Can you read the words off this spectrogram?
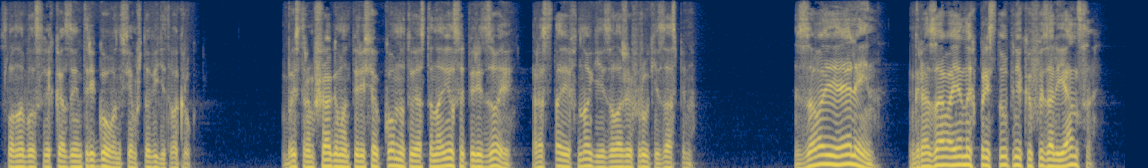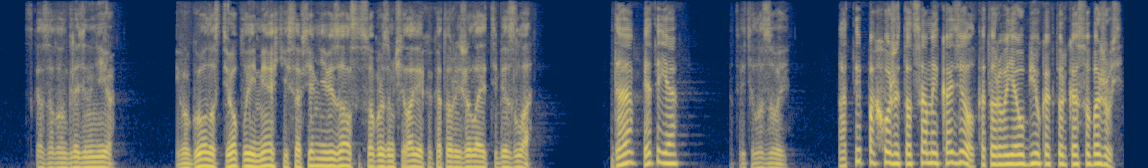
словно был слегка заинтригован всем, что видит вокруг. Быстрым шагом он пересек комнату и остановился перед Зоей, расставив ноги и заложив руки за спину. «Зои Элейн, гроза военных преступников из Альянса», — сказал он, глядя на нее. Его голос, теплый и мягкий, совсем не вязался с образом человека, который желает тебе зла. «Да, это я», — ответила Зои. «А ты, похоже, тот самый козел, которого я убью, как только освобожусь».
